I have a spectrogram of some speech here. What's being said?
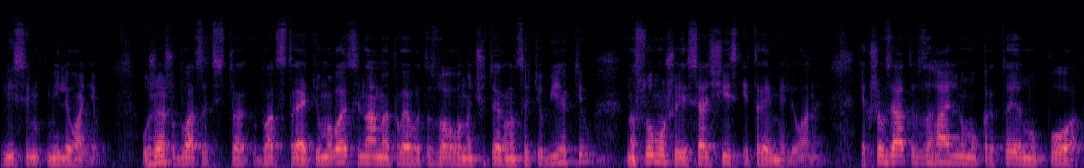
8 мільйонів. Уже ж у 2023 році нами приватизовано 14 об'єктів на суму 66,3 мільйони. Якщо взяти в загальному картину по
